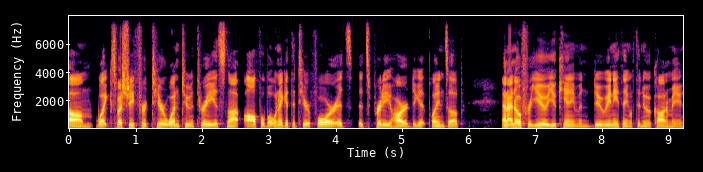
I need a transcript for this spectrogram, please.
Um, like especially for tier one, two, and three, it's not awful. But when I get to tier four, it's it's pretty hard to get planes up. And I know for you, you can't even do anything with the new economy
